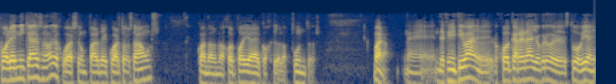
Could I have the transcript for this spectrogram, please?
polémicas, ¿no? De jugarse un par de cuartos downs, cuando a lo mejor podía haber cogido los puntos. Bueno, eh, en definitiva, el juego de carrera yo creo que estuvo bien.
